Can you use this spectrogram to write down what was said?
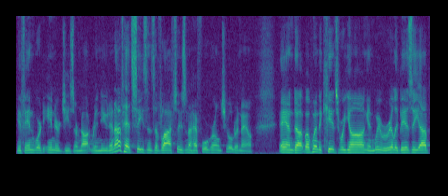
if inward energies are not renewed. And I've had seasons of life. Susan I have four grown children now. And uh, but when the kids were young and we were really busy, I've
